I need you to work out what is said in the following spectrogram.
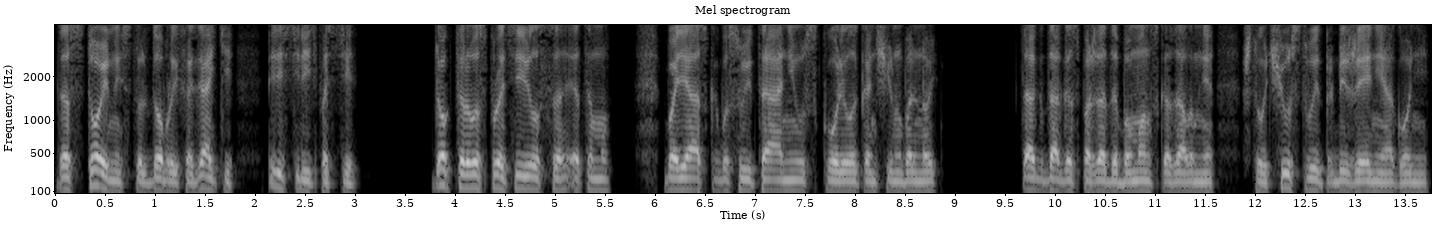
достойной столь доброй хозяйки, перестелить постель. Доктор воспротивился этому, боясь, как бы суета не ускорила кончину больной. Тогда госпожа де Бомон сказала мне, что чувствует приближение агонии.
